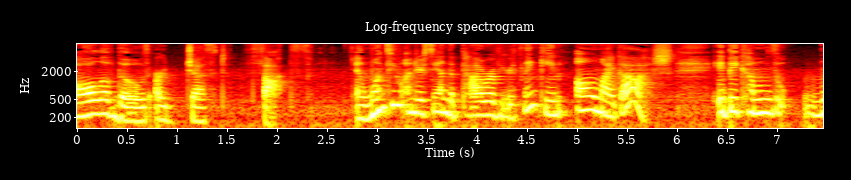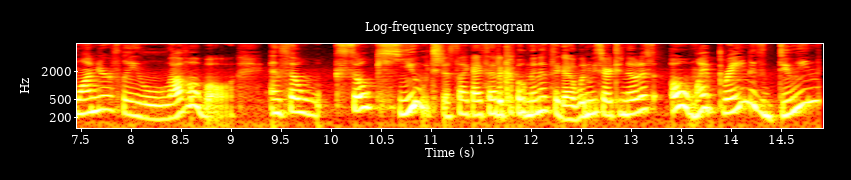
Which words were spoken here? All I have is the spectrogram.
all of those are just thoughts. And once you understand the power of your thinking, oh my gosh, it becomes wonderfully lovable and so so cute just like i said a couple minutes ago when we start to notice oh my brain is doing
